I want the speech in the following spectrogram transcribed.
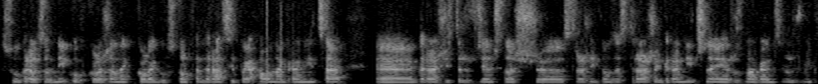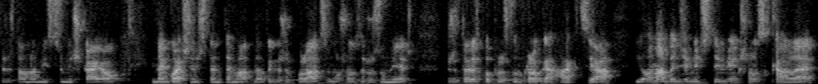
współpracowników, koleżanek, kolegów z Konfederacji pojechało na granicę, e, wyrazić też wdzięczność e, strażnikom ze Straży Granicznej, rozmawiać z ludźmi, którzy tam na miejscu mieszkają i nagłaśniać ten temat, dlatego że Polacy muszą zrozumieć, że to jest po prostu wroga akcja i ona będzie mieć tym większą skalę,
